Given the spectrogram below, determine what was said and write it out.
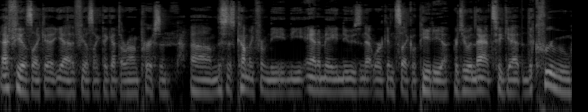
That feels like a yeah. It feels like they got the wrong person. Um, this is coming from the the Anime News Network Encyclopedia. We're doing that to get the crew,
